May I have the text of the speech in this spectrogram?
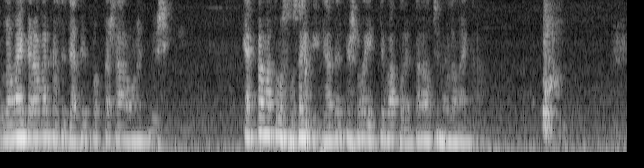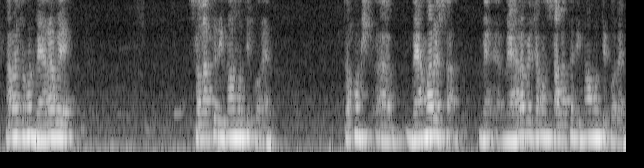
ওলামায় কেরামের কাছে জাতির প্রত্যাশা আরও অনেক বেশি। একটা মাত্র সোসাইটি যাদেরকে সবাই ইত্তেবা করে, তারা হচ্ছেন ওলামায় কেরাম। তারা যখন মেহরাবে সালাতের ইমামতি করেন তখন মেহমারে মেহরাবে যখন সালাতের ইমামতি করেন,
